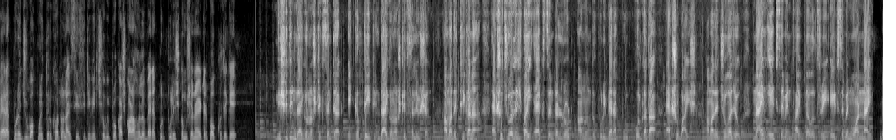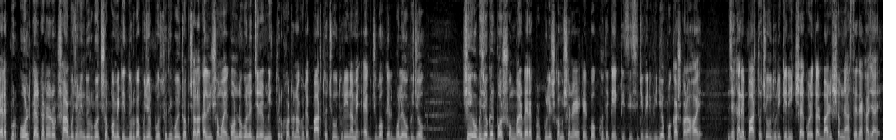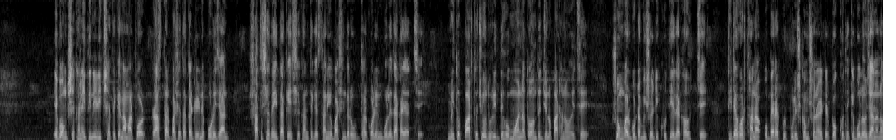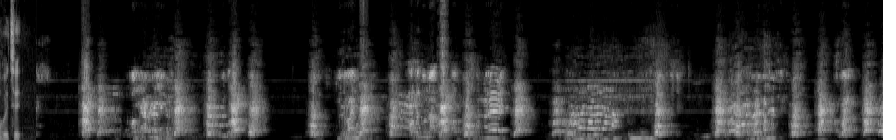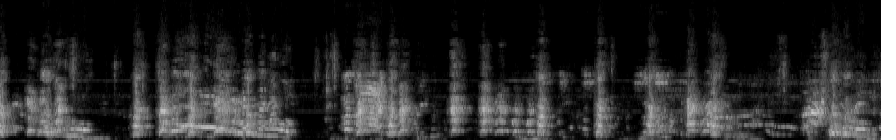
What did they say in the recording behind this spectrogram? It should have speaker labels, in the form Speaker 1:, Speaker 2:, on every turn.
Speaker 1: ব্যারাকপুরে যুবক মৃত্যুর ঘটনায় সিসিটিভির ছবি প্রকাশ করা হলো ব্যারাকপুর পুলিশ কমিশনারেটের পক্ষ থেকে।
Speaker 2: নিশিদিন ডায়াগনস্টিক সেন্টার এ কমপ্লিট ডায়াগনস্টিক সলিউশন। আমাদের ঠিকানা একশো চুয়াল্লিশ বাই এক সেন্ট্রাল রোড আনন্দপুরি ব্যারাকপুর কলকাতা একশো বাইশ। আমাদের যোগাযোগ nine eight seven five double three eight seven one nine.
Speaker 1: Barrackpore old Calcutta road সার্বজনীন দুর্গোৎসব কমিটির দুর্গাপুজোর প্রস্তুতি বৈঠক চলাকালীন সময়ে গণ্ডগোলের জেরে মৃত্যুর ঘটনা ঘটে পার্থ চৌধুরী নামে এক যুবকের বলে অভিযোগ। সেই অভিযোগের পর সোমবার ব্যারাকপুর পুলিশ কমিশনারেটের পক্ষ থেকে একটি সিসিটিভির ভিডিও প্রকাশ করা হয়, যেখানে পার্থ চৌধুরীকে রিকশায় করে তার বাড়ির সামনে আসতে দেখা যায় এবং সেখানেই তিনি রিকশা থেকে নামার পর রাস্তার পাশে থাকা ড্রেনে পড়ে যান। সাথে সাথেই তাকে সেখান থেকে স্থানীয় বাসিন্দারা উদ্ধার করেন বলে দেখা যাচ্ছে। মৃত পার্থ চৌধুরীর দেহ ময়নাতদন্তের জন্য পাঠানো হয়েছে। সোমবার গোটা বিষয়টি খতিয়ে দেখা হচ্ছে। টিটাগড় থানা ও ব্যারাকপুর পুলিশ কমিশনারেটের পক্ষ থেকে বলেও জানানো হয়েছে। ভাই না তুন না তুন না রে Thank you.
